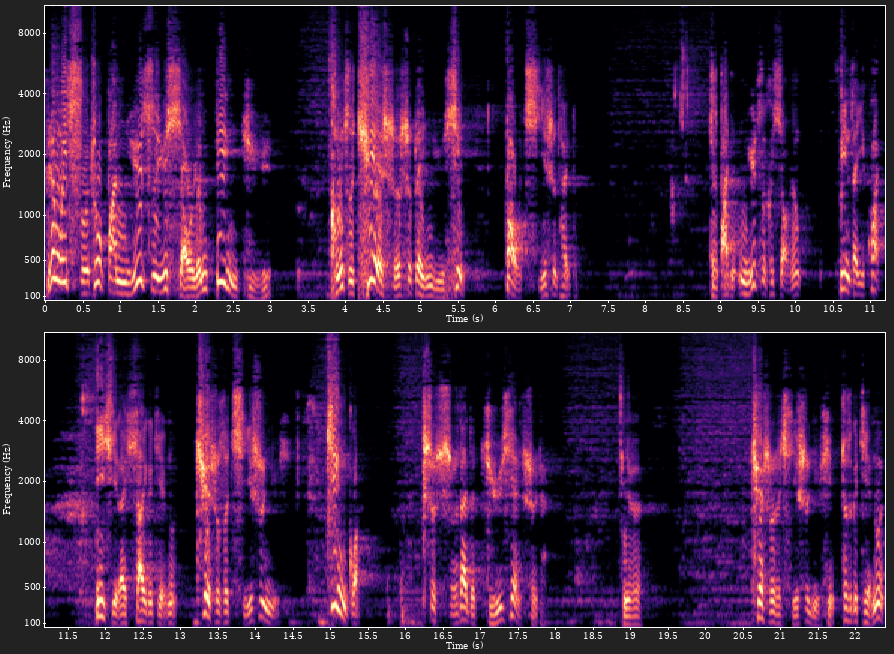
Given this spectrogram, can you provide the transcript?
认为此处把女子与小人并举，孔子确实是对女性抱歧视态度，就是把女子和小人并在一块，一起来下一个结论，确实是歧视女性，尽管是时代的局限使然，你说，确实是歧视女性，这是个结论，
